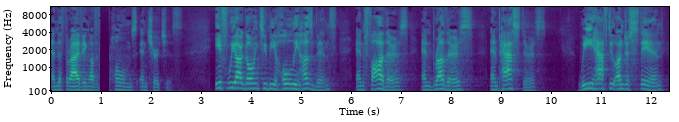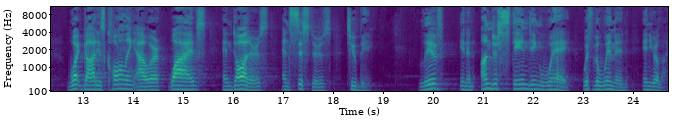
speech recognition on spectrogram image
and the thriving of their homes and churches. If we are going to be holy husbands and fathers and brothers and pastors, we have to understand what God is calling our wives and daughters and sisters to be. Live in an understanding way with the women in your life.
